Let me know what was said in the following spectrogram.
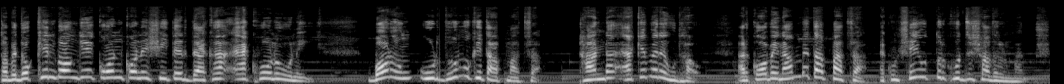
তবে দক্ষিণবঙ্গে কনকনে শীতের দেখা এখনও নেই। বরং ঊর্ধ্বমুখী তাপমাত্রা, ঠান্ডা একেবারে উধাও। আর কবে নামবে তাপমাত্রা, এখন সেই উত্তর খুঁজছে সাধারণ মানুষ।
